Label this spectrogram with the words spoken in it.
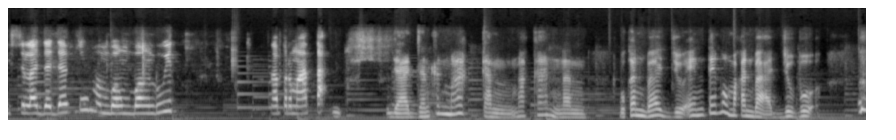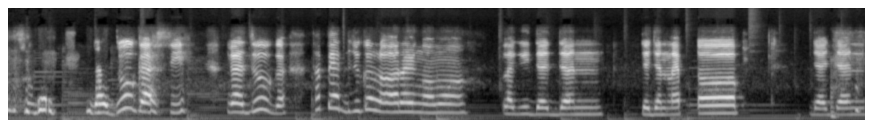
Istilah jajan tuh membuang-buang duit. lapar mata Jajan kan makan, makanan, bukan baju. Ente mau makan baju, Bu? Enggak juga sih Enggak juga tapi ada juga loh orang yang ngomong lagi jajan jajan laptop jajan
